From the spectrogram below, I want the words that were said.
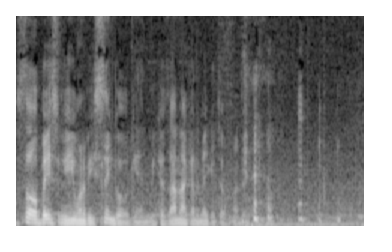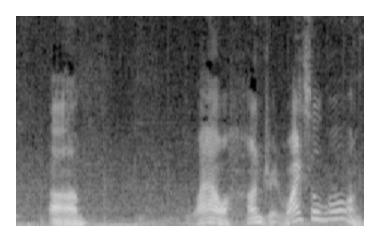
So basically, you want to be single again because I'm not going to make it to a hundred. um. Wow, a hundred. Why so long?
